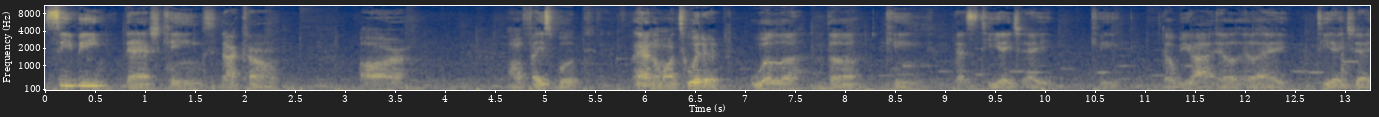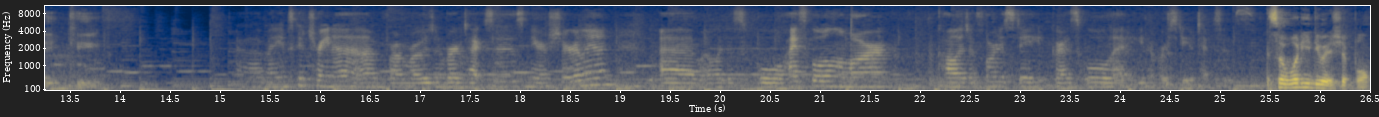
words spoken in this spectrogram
cb-kings.com, or on Facebook, and I'm on Twitter. Willa the King. That's T H A King. W I L L A T H A King. Uh, my name's Katrina. I'm from Rosenberg, Texas, near Sugarland. Um, I went to school, high school in Lamar, college at Florida State, grad school at University of Texas. So what do you do at Schipul?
